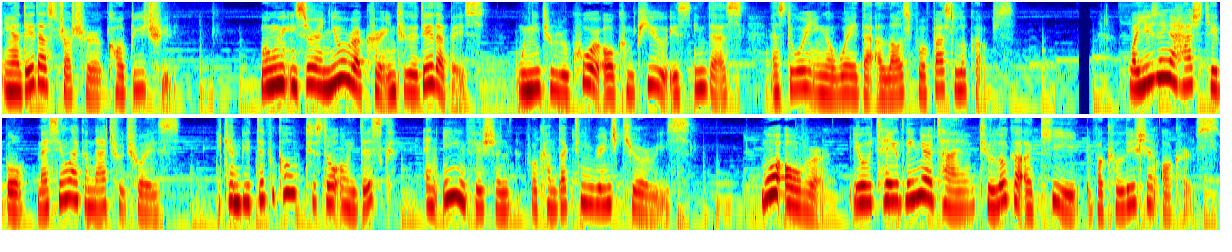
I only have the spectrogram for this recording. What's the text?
in a data structure called B tree. When we insert a new record into the database, we need to record or compute its index and store it in a way that allows for fast lookups. While using a hash table may seem like a natural choice, it can be difficult to store on disk and inefficient for conducting range queries. Moreover, it will take linear time to look at a key if a collision occurs.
